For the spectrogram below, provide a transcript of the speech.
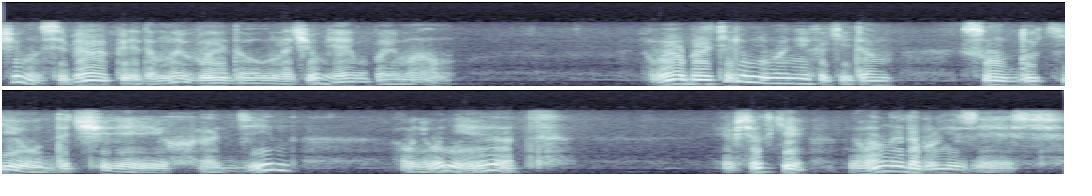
чем он себя передо мной выдал, на чем я его поймал. Вы обратили внимание, какие там сундуки у дочерей их? Один, а у него нет. И все-таки главное добро не здесь,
